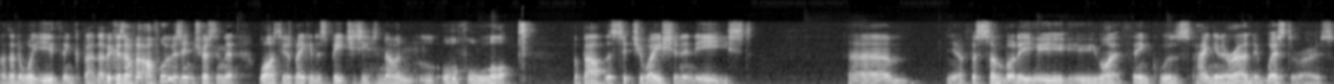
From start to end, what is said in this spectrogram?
I don't know what you think about that because I, th- I thought it was interesting that whilst he was making the speech, he seems to know an awful lot about the situation in the East. Um, you know, for somebody who who you might think was hanging around in Westeros.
